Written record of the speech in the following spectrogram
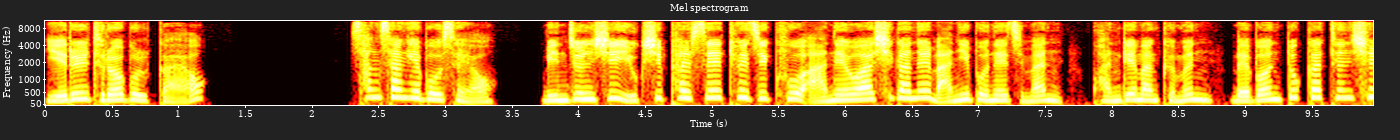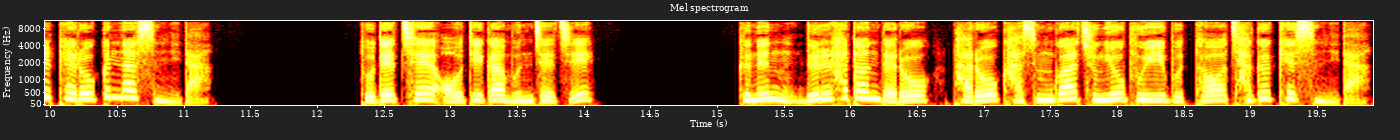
예를 들어볼까요? 상상해보세요. 민준 씨 68세 퇴직 후 아내와 시간을 많이 보내지만 관계만큼은 매번 똑같은 실패로 끝났습니다. 도대체 어디가 문제지? 그는 늘 하던 대로 바로 가슴과 중요 부위부터 자극했습니다.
